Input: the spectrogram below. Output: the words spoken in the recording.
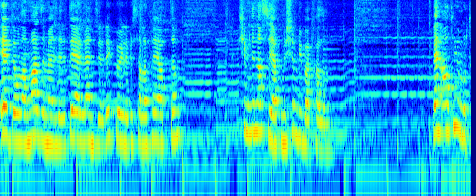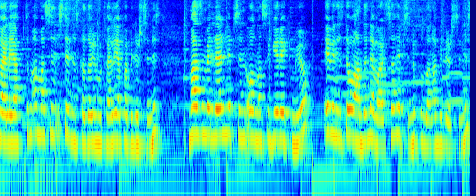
evde olan malzemeleri değerlendirerek böyle bir salata yaptım. Şimdi nasıl yapmışım bir bakalım. Ben 6 yumurtayla yaptım ama siz istediğiniz kadar yumurtayla yapabilirsiniz. Malzemelerin hepsinin olması gerekmiyor. Evinizde o anda ne varsa hepsini kullanabilirsiniz.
